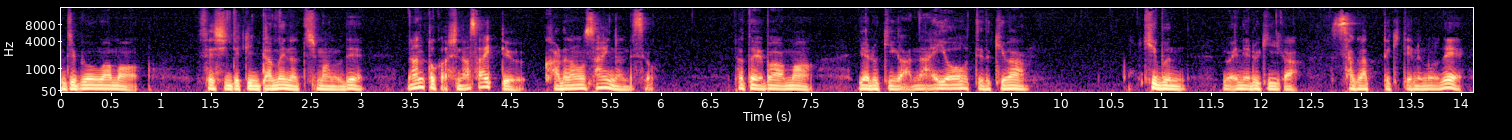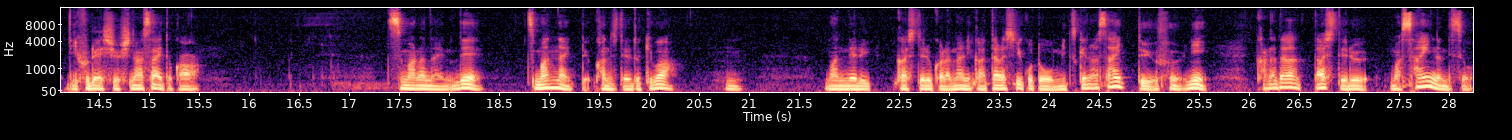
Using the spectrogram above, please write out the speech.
自分はまあ精神的にダメになってしまうので何とかしなさいっていう体のサインなんですよ。例えばまあやる気がないよっていう時は気分のエネルギーが下がってきてるのでリフレッシュしなさいとかつまらないのでつまんないって感じてる時は、マンネリ化してるから何か新しいことを見つけなさいっていう風に体が出してる、まあ、サインなんですよ。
